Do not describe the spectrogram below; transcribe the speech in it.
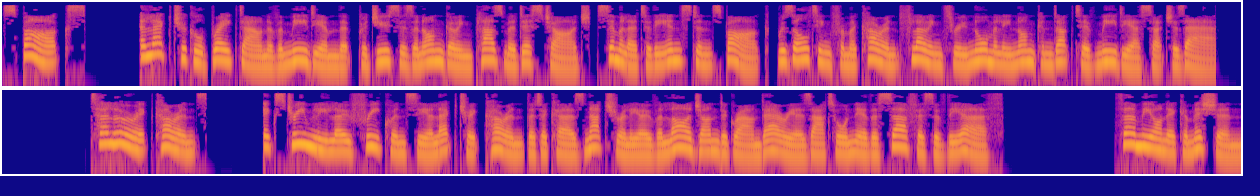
Sparks Electrical breakdown of a medium that produces an ongoing plasma discharge, similar to the instant spark, resulting from a current flowing through normally nonconductive media such as air. Telluric currents Extremely low-frequency electric current that occurs naturally over large underground areas at or near the surface of the Earth. Thermionic emission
